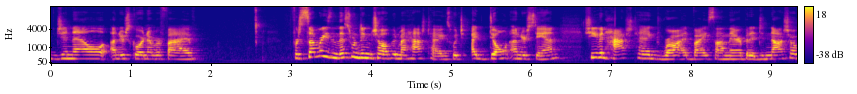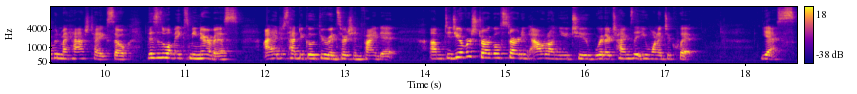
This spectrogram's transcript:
Janelle underscore number five. For some reason, this one didn't show up in my hashtags, which I don't understand. She even hashtagged raw advice on there, but it did not show up in my hashtags, so this is what makes me nervous. I just had to go through and search and find it. Um, did you ever struggle starting out on YouTube? Were there times that you wanted to quit? Yes,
